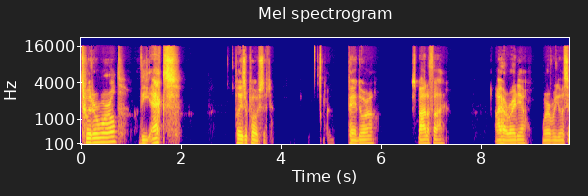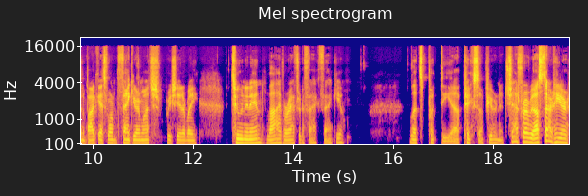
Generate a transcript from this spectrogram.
Twitter world, the X plays are posted. Pandora, Spotify, iHeartRadio, wherever you listen to podcast form. Thank you very much. Appreciate everybody tuning in live or after the fact. Thank you. Let's put the uh, picks up here in the chat for everybody. I'll start here.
